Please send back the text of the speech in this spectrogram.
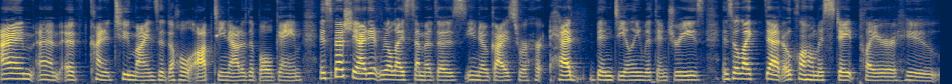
I'm um, of kind of two minds of the whole opting out of the bowl game. Especially, I didn't realize some of those, you know, guys were hurt, had been dealing with injuries, and so like that Oklahoma State player who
